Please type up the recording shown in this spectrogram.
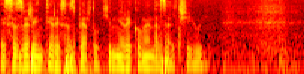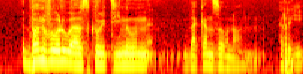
esas vere interesa sperto, kiun mi recomendas al ciui. Bonvolu ausculti nun da canzonon Ri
